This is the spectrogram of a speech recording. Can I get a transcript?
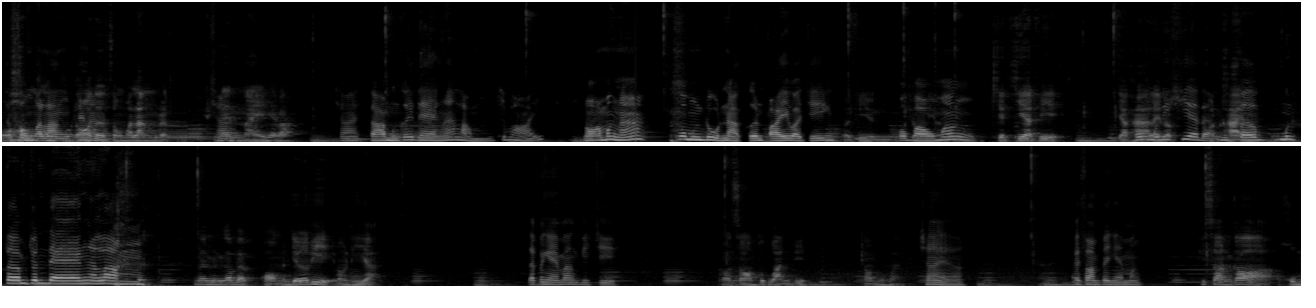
แต่ทรงพลังแค่อ๋อนั้น แต่ทรงพลังแบบใช่ แน่นในใช่ปะใช่ ตามึงก็แดงนะหล่ำชิบหาย นอนบ้างนะว่ามึงดูดหนักเกินไปว่ะจริง เออพี่มันเบาๆมั่งเครียดเครียดๆพี่ อยากพวหากอะไรมึงแบนี่บเครียดอะผ่อนมึงคลายเติมบ้างมึงเติมจนแดงอะหล่ไม่มันก็แบบของมันเยอะพี่บางทีอะำแล้วเป็นไงบ้างบีจีก็ซ้อมทุกวันพี่ ซ้อมทุกวัน ใช่เหรอไอซอนเป็นไงบ้างพี่ซอนก็คุม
